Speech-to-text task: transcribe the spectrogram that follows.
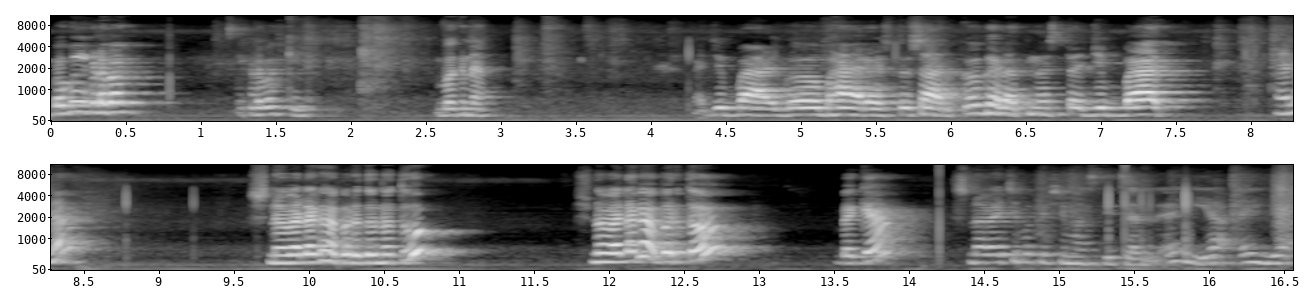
बघू इकडे बघ. इकडे बघ की. बघ ना. माझे बाळग बाहेर असतो सारखं घरात नसतं अजिबात. है ना? स्नोव्याला घाबरतो ना तू? स्नोव्याला घाबरतो? बघ्या. स्नोव्याची बघ कशी मस्ती चालली. अय्या अय्या.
